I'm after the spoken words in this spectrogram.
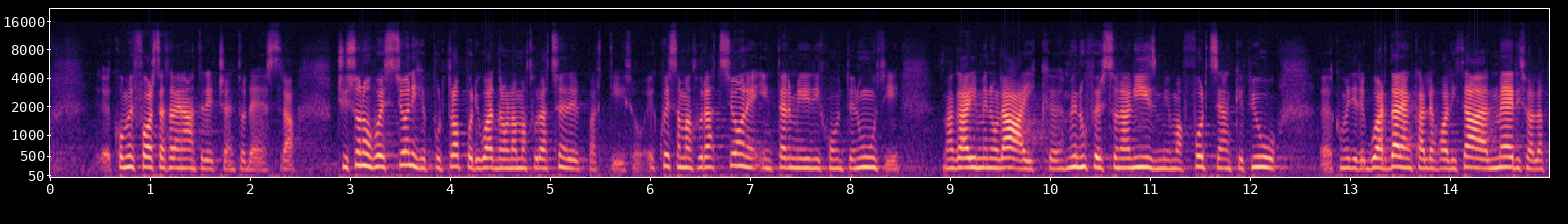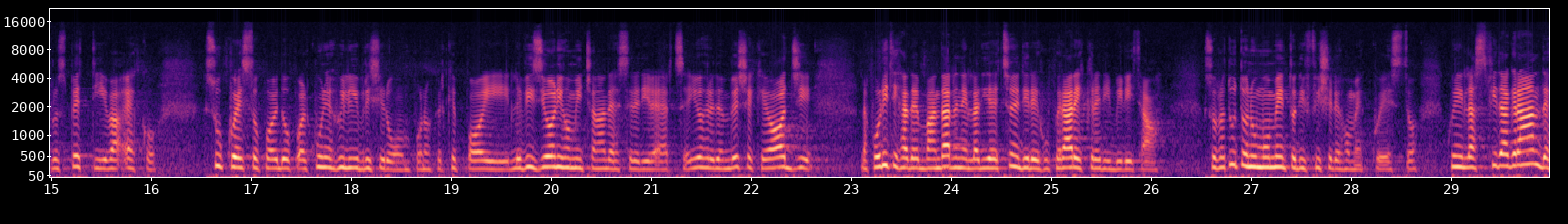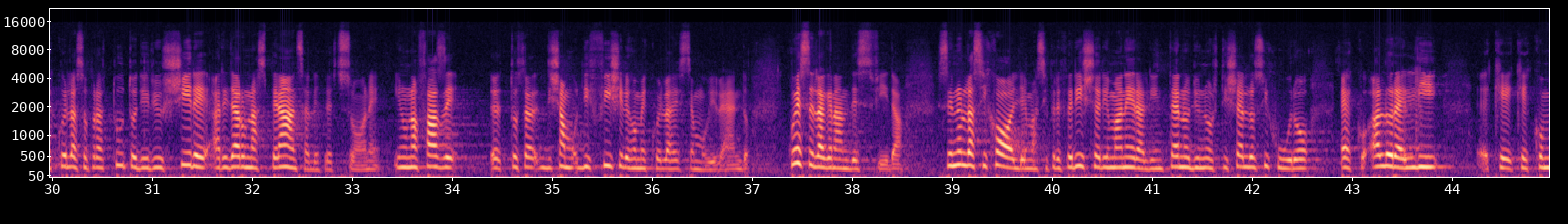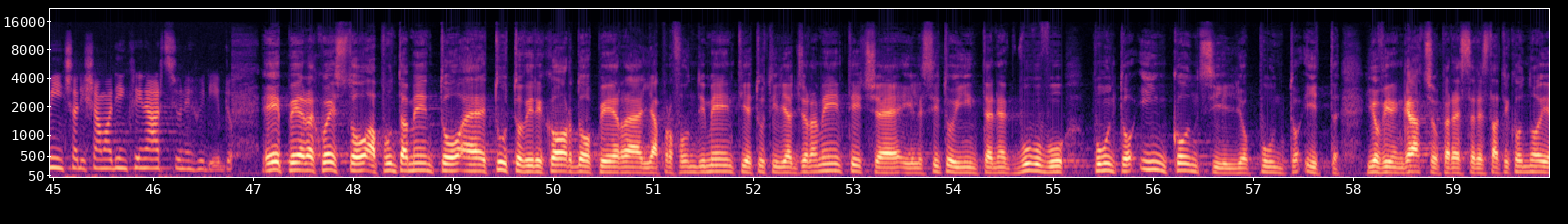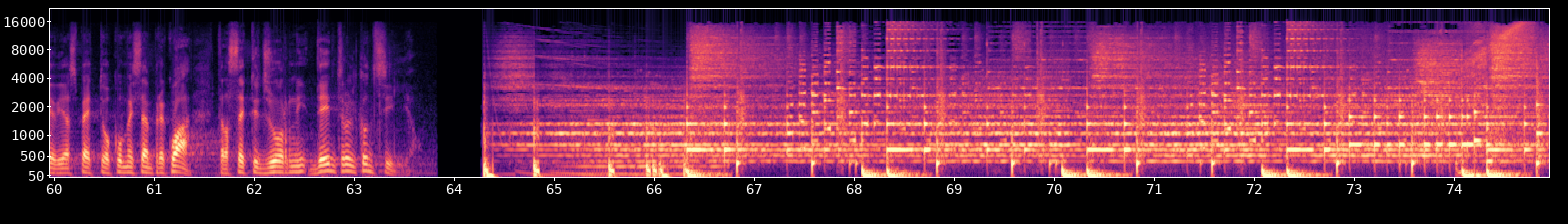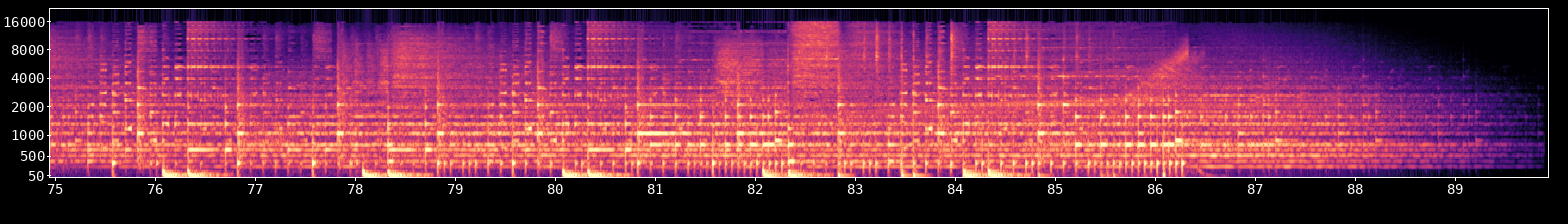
eh, come forza trainante del centrodestra. Ci sono questioni che purtroppo riguardano la maturazione del partito e questa maturazione in termini di contenuti, magari meno like, meno personalismi, ma forse anche più eh, come dire, guardare anche alla qualità, al merito, alla prospettiva, ecco, su questo poi dopo alcuni equilibri si rompono perché poi le visioni cominciano ad essere diverse. Io credo invece che oggi la politica debba andare nella direzione di recuperare credibilità, soprattutto in un momento difficile come questo. Quindi la sfida grande è quella soprattutto di riuscire a ridare una speranza alle persone in una fase eh, diciamo, difficile come quella che stiamo vivendo. Questa è la grande sfida. Se non la si coglie ma si preferisce rimanere all'interno di un orticello sicuro, ecco, allora è lì eh, che, che, comincia diciamo, ad inclinarsi un equilibrio. E per questo appuntamento è tutto, vi ricordo per gli approfondimenti e tutti gli aggiornamenti c'è il sito internet www.inconsiglio.it. Io vi ringrazio per essere stati con noi e vi aspetto come sempre qua tra sette giorni dentro il Consiglio.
